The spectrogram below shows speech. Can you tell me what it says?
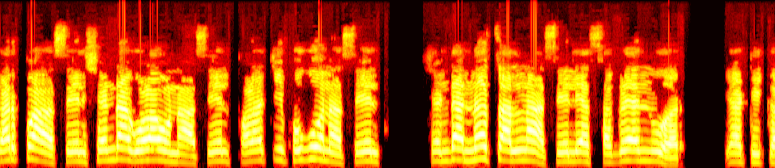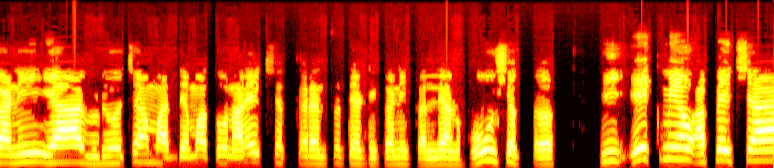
करपा असेल शेंडा गोळा होणं असेल फळाची फुगवण असेल शेंडा न चालणं असेल या सगळ्यांवर या ठिकाणी या व्हिडिओच्या माध्यमातून अनेक शेतकऱ्यांचं त्या ठिकाणी कल्याण होऊ शकतं. ही एकमेव अपेक्षा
